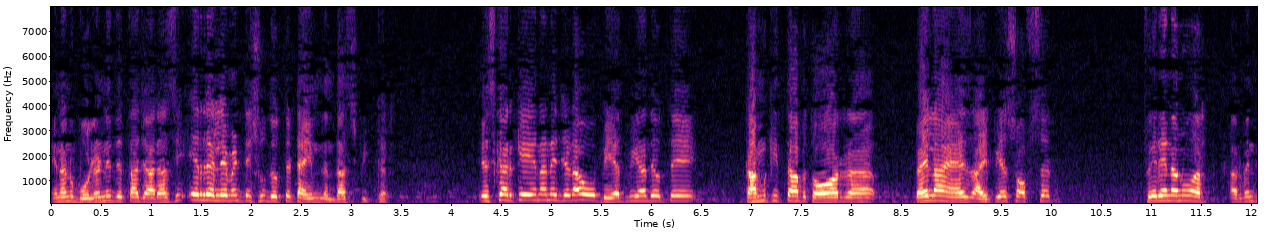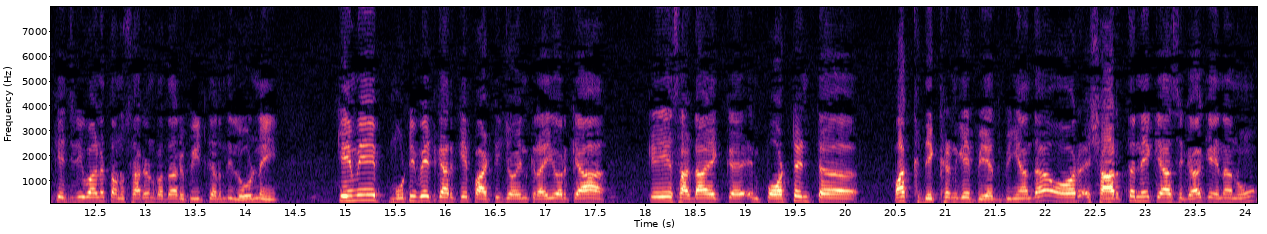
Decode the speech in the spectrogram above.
ਇਹਨਾਂ ਨੂੰ ਬੋਲਣ ਨਹੀਂ ਦਿੱਤਾ ਜਾ ਰਿਹਾ ਸੀ ਇਰਰੈਲੇਵੈਂਟ ਇਸ਼ੂ ਦੇ ਉੱਤੇ ਟਾਈਮ ਦਿੰਦਾ ਸਪੀਕਰ ਇਸ ਕਰਕੇ ਇਹਨਾਂ ਨੇ ਜਿਹੜਾ ਉਹ ਬੇਅਦਬੀਆਂ ਦੇ ਉੱਤੇ ਕੰਮ ਕੀਤਾ ਬਤੌਰ ਪਹਿਲਾਂ ਐਜ਼ ਆਈਪੀਐਸ ਅਫਸਰ ਫਿਰ ਇਹਨਾਂ ਨੂੰ ਅਰਵਿੰਦ ਕੇਜਰੀਵਾਲ ਨੇ ਤੁਹਾਨੂੰ ਸਾਰਿਆਂ ਨੂੰ ਪਤਾ ਰਿਪੀਟ ਕਰਨ ਦੀ ਲੋੜ ਨਹੀਂ। ਕਿਵੇਂ ਮੋਟੀਵੇਟ ਕਰਕੇ ਪਾਰਟੀ ਜੁਆਇਨ ਕਰਾਈ ਔਰ ਕਿਹਾ ਕਿ ਇਹ ਸਾਡਾ ਇੱਕ ਇੰਪੋਰਟੈਂਟ ਪੱਖ ਦੇਖਣਗੇ ਬੇਅਦਬੀਆਂ ਦਾ ਔਰ ਇਸ਼ਾਰਤ ਨੇ ਕਿਹਾ ਸੀਗਾ ਕਿ ਇਹਨਾਂ ਨੂੰ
